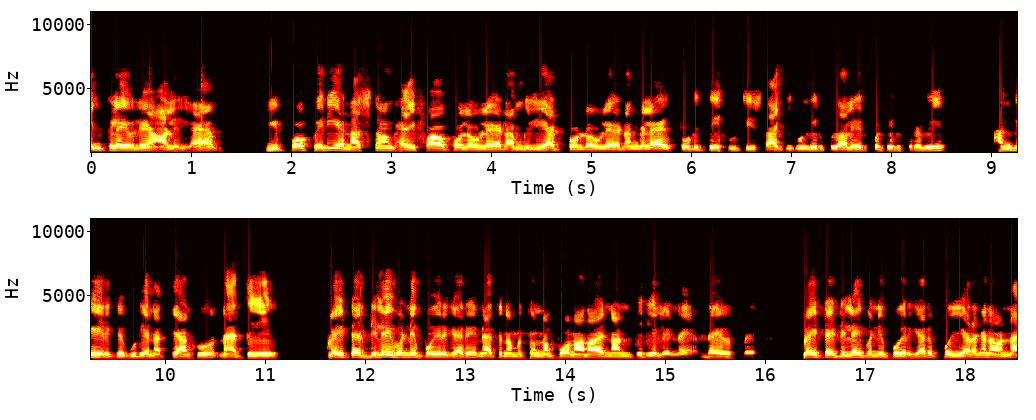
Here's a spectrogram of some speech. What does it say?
என்கிளேவ்லேயும் ஆள் இல்லை. இப்போ பெரிய நஷ்டம் ஹைஃபா போல உள்ள இடம் விளையாட் போன்ற உள்ள இடங்களை தொடுத்து ஹூத்தி தாக்கி கொண்டு இருப்பதால் ஏற்பட்டு இருக்கிறது அங்கே இருக்கக்கூடிய நத்தியான்கு நேற்று ஃப்ளைட்டை டிலே பண்ணி போயிருக்காரு. நேற்று நம்ம சொன்னோம் போனானா என்னான்னு தெரியலன்னு. ஃப்ளைட்டை டிலே பண்ணி போயிருக்காரு. போய் இறங்கினவுடனே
